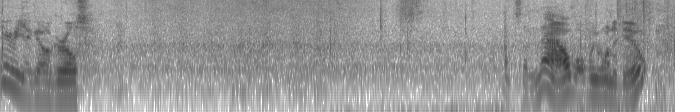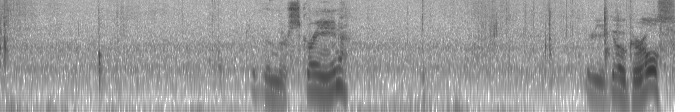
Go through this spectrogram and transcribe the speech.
There you go, girls. So now what we want to do, give them their screen. There you go, girls.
